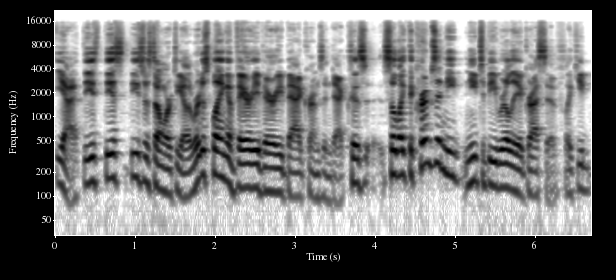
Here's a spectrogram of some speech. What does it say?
yeah, these these these just don't work together. We're just playing a very very bad Crimson deck because so like the Crimson need need to be really aggressive. Like you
